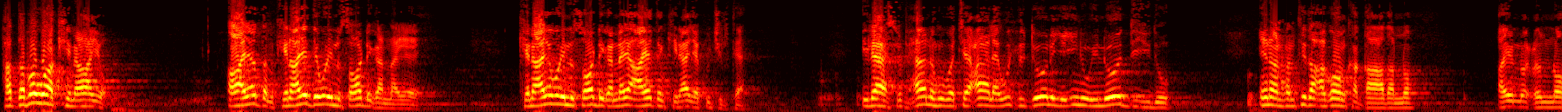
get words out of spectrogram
Haddaba waa kinaayo. Aayaddan kinaayo waynu soo dhiganaye kinaayo waynu soo dhiganaye aayaddan kinaaya ku jirta. Ilaah subxaanahu wa tacaala wuxuu doonayay inuu inoo diido inaan hantida agoonka qaadanno aynu cunno.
